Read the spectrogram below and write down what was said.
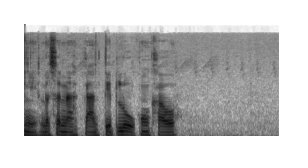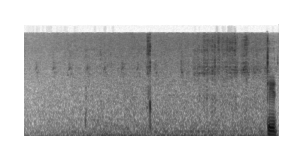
นี่ลักษณะการติดลูกของเขาติด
